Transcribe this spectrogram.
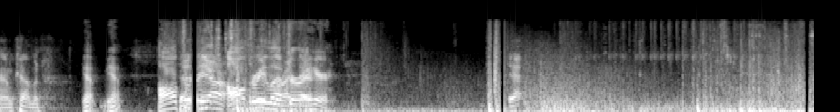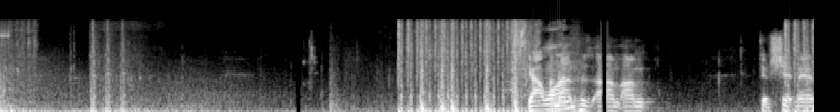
I'm coming. Yep. Yep. All There three. are. All, All three three left are right right there. here. Yeah. Got I'm, one. I'm, I'm. Good shit, man.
